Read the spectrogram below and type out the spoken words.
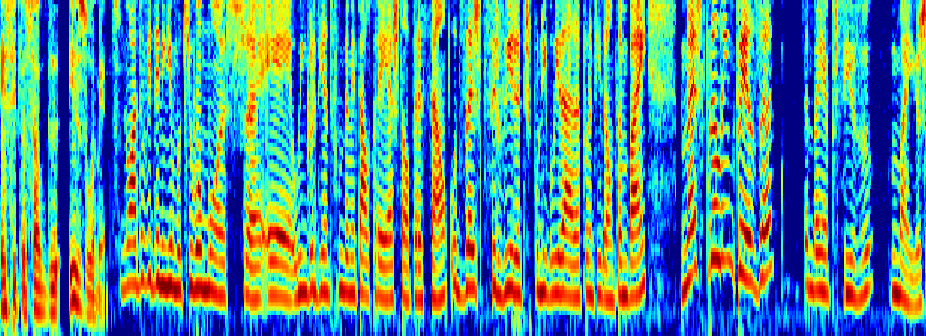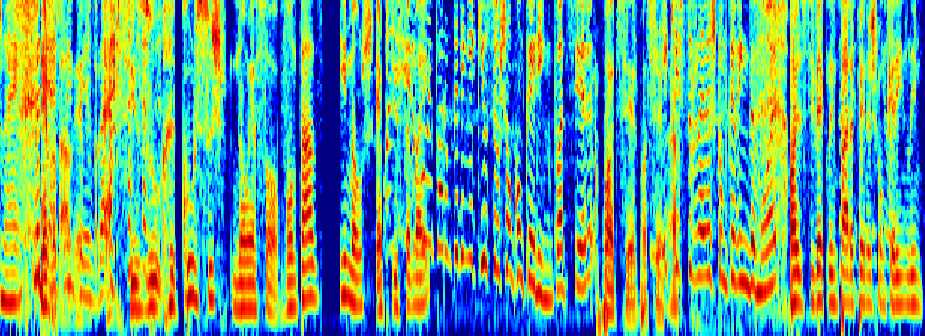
em situação de isolamento. Não há dúvida nenhuma que o amor eh, é o ingrediente fundamental para esta operação, o desejo de servir, a disponibilidade, a prontidão também, mas para a limpeza também é preciso meios, não é? É Materiais de verdade, é limpeza. verdade. É preciso recursos, não é só vontade e mãos. É preciso Eu também. vou limpar um bocadinho aqui o seu chão com carinho, pode ser? Pode ser, pode E ser. aqui as torneiras com um bocadinho de amor. Olha, se tiver que limpar apenas com carinho, limpe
